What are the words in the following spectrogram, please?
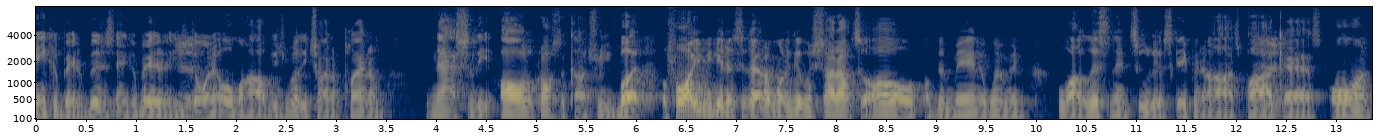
Incubator, Business Incubator that he's Yeah. doing in Omaha, but he's really trying to plant them nationally all across the country. But before I even get into that, I want to give a shout out to all of the men and women who are listening to the Escaping the Odds podcast on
